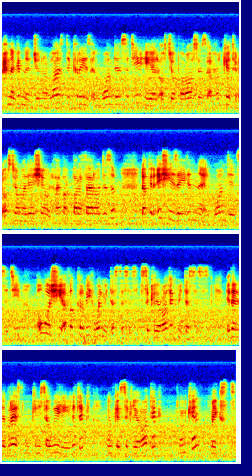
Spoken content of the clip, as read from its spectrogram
إحنا قلنا generalized decrease in bone density هي ال osteoporosis ال ricket ال osteomalacia وال hyperparathyroidism لكن أي شيء يزيد لنا ال bone density أول شيء أفكر به هو ال metastasis sclerotic metastasis. اذا ال breast ممكن يسوي لي lytic ممكن sclerotic ممكن mixed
